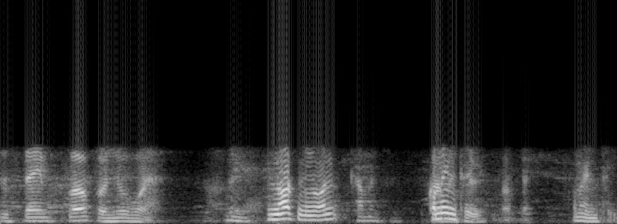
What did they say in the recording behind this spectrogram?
The same slok or new one? Not new one, Commentary. commentary. Okay. Commentary.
